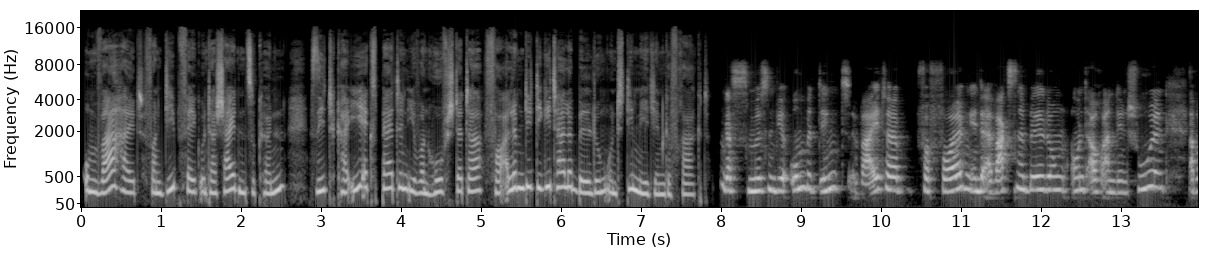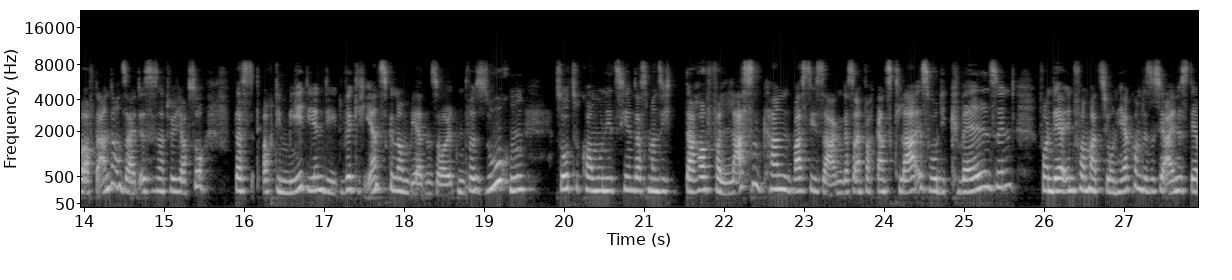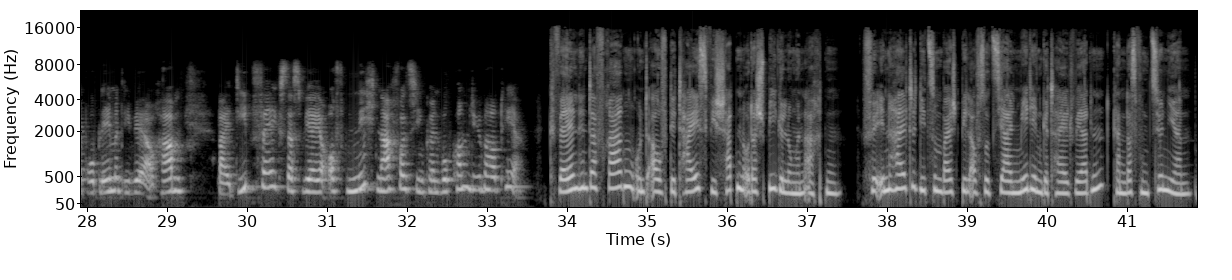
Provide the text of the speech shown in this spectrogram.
Um Wahrheit von Deepfake unterscheiden zu können, sieht KI-Expertin Yvonne Hofstetter vor allem die digitale Bildung und die Medien gefragt. Das müssen wir unbedingt weiter verfolgen in der Erwachsenenbildung und auch an den Schulen. Aber auf der anderen Seite ist es natürlich auch so, dass auch die Medien, die wirklich ernst genommen werden sollten, versuchen, so zu kommunizieren, dass man sich darauf verlassen kann, was sie sagen, dass einfach ganz klar ist, wo die Quellen sind, von der Information herkommt. Das ist ja eines der Probleme, die wir auch haben bei Deepfakes, dass wir ja oft nicht nachvollziehen können, wo kommen die überhaupt her. Quellen hinterfragen und auf Details wie Schatten oder Spiegelungen achten. Für Inhalte, die zum Beispiel auf sozialen Medien geteilt werden, kann das funktionieren.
